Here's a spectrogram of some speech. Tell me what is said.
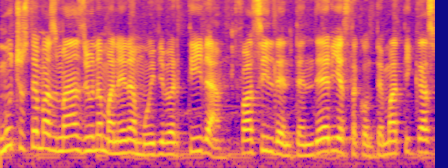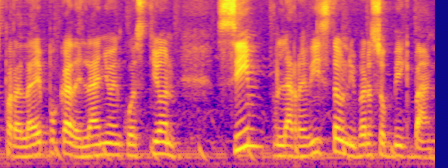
muchos temas más de una manera muy divertida, fácil de entender y hasta con temáticas para la época del año en cuestión. Sí, la revista Universo Big Bang.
